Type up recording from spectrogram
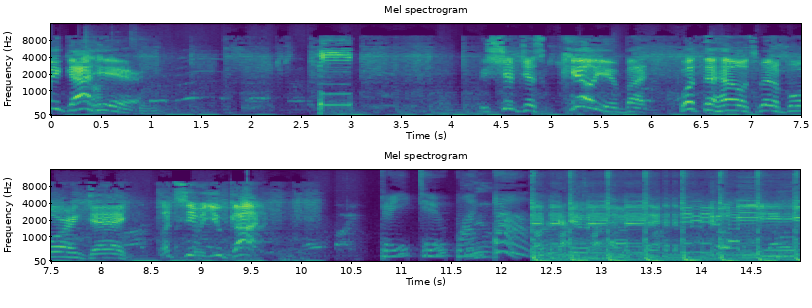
Well, well, what we got here? We should just kill you, but what the hell? It's been a boring day. Let's see what you got. Three, two, one, go.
